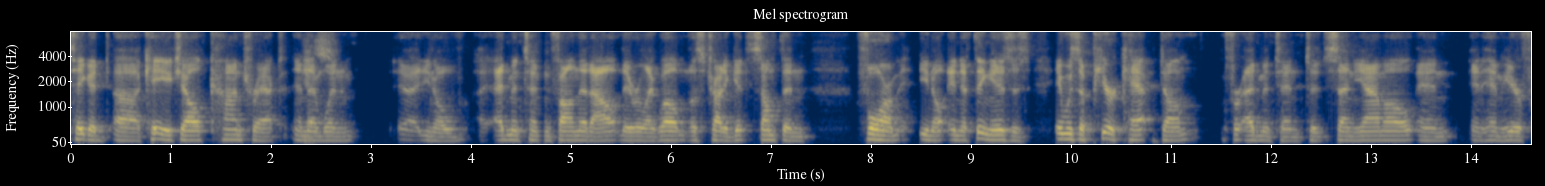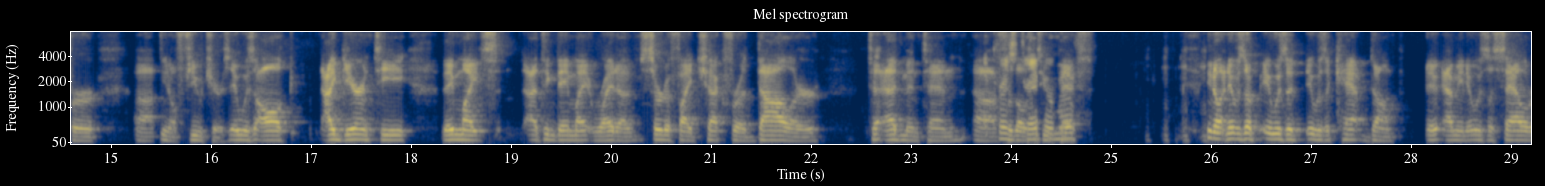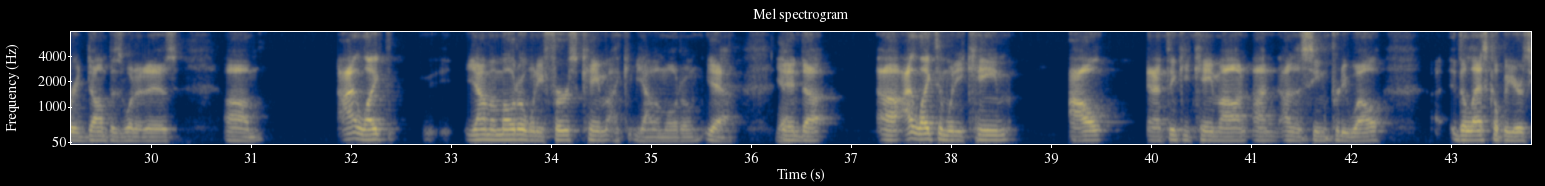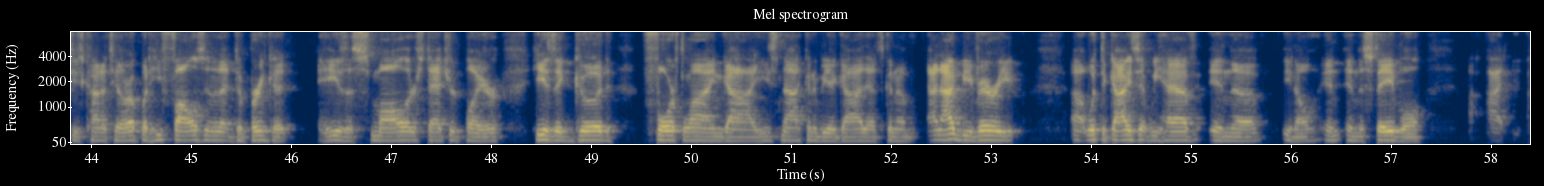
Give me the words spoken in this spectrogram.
take a uh, KHL contract, and Yes. then when uh, you know Edmonton found that out, they were like, "Well, let's try to get something for him." You know, and the thing is, is it was a pure cap dump for Edmonton to send Yamo and and him here for uh, you know futures. It was all I guarantee they might. I think they might write a certified check for a dollar to Edmonton uh, for those Draper two picks. you know, and it was a it was a it was a cap dump. It- I mean, it was a salary dump, is what it is. Um, I liked Yamamoto when he first came. I, Yamamoto, yeah, Yeah. and uh, uh, I liked him when he came out, and I think he came on on on the scene pretty well. The last couple of years, he's kind of tailored up, but he falls into that DeBrincat. He is a smaller statured player. He is a good fourth line guy. He's not going to be a guy that's going to. And I'd be very uh, with the guys that we have in the you know in in the stable.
